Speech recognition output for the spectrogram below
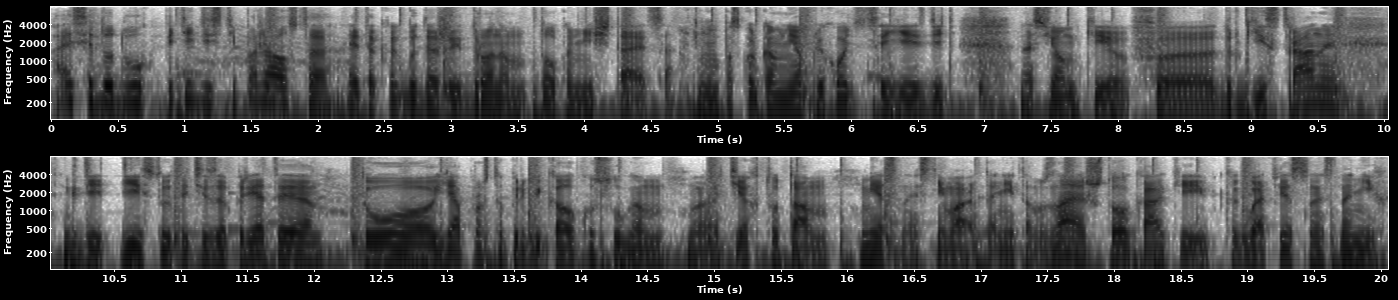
А если до 250, пожалуйста, это как бы даже дроном толком не считается. Поскольку мне приходится ездить на съемки в э, другие страны, где действуют эти запреты, то я просто прибегал к услугам э, тех, кто там местные снимают. Они там знает, что, как, и как бы ответственность на них.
